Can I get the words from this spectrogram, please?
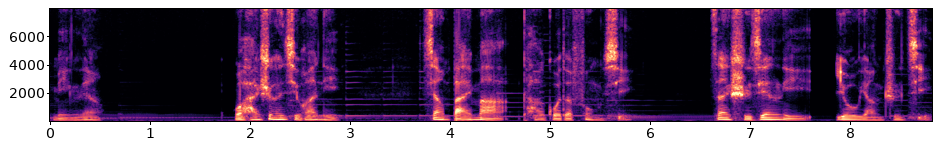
明亮。我还是很喜欢你，像白马踏过的缝隙，在时间里悠扬之极。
